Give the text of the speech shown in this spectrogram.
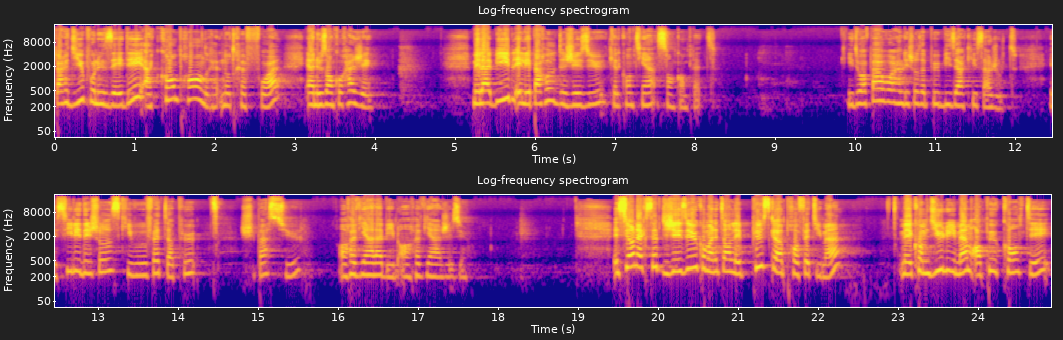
par Dieu pour nous aider à comprendre notre foi et à nous encourager. Mais la Bible et les paroles de Jésus qu'elle contient sont complètes. Il ne doit pas avoir des choses un peu bizarres qui s'ajoutent. Et s'il y a des choses qui vous faites un peu, je ne suis pas sûre, on revient à la Bible, on revient à Jésus. Et si on accepte Jésus comme en étant plus qu'un prophète humain, mais comme Dieu lui-même, on peut compter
